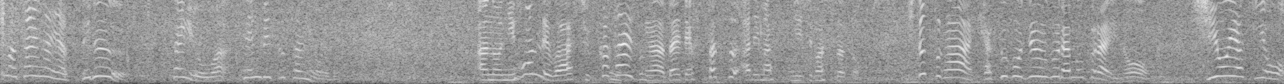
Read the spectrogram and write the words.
今彼がやってる作業は選別作業です。あの日本では出荷サイズが大体2つありますニジマスだと。1つが 150g くらいの塩焼きを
